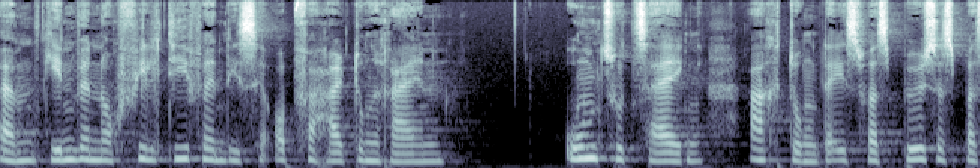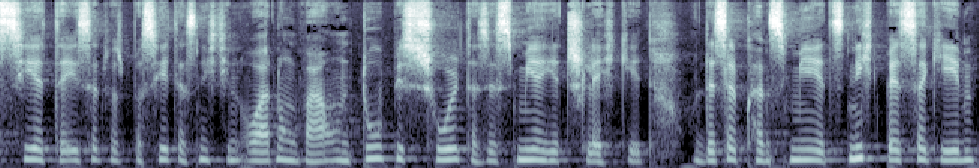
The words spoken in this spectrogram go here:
ähm, gehen wir noch viel tiefer in diese Opferhaltung rein um zu zeigen, Achtung, da ist was Böses passiert, da ist etwas passiert, das nicht in Ordnung war und du bist schuld, dass es mir jetzt schlecht geht. Und deshalb kann es mir jetzt nicht besser gehen,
